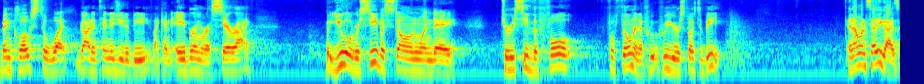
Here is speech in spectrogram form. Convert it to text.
been close to what God intended you to be, like an Abram or a Sarai. But you will receive a stone one day to receive the full fulfillment of who, who you're supposed to be. And I want to tell you guys,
